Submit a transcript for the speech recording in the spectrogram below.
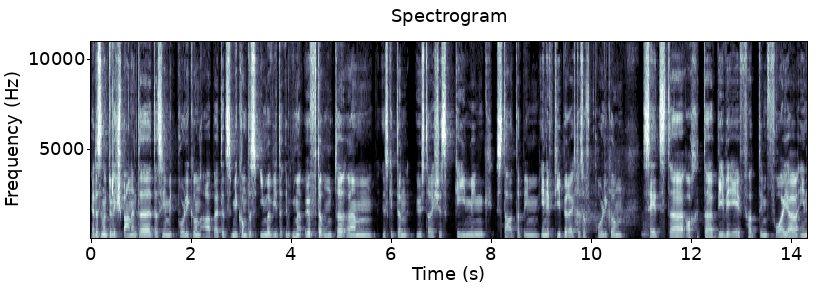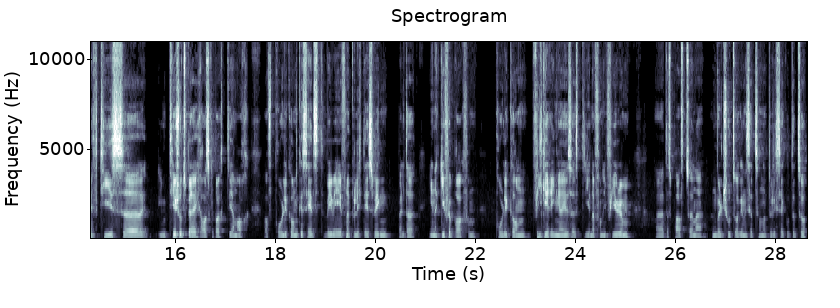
ja. das ist natürlich spannend, äh, dass ihr mit Polygon arbeitet. Mir kommt das immer wieder, immer öfter unter. Ähm, es gibt ein österreichisches Gaming-Startup im NFT-Bereich, das auf Polygon setzt. Äh, auch der WWF hat im Vorjahr NFTs äh, im Tierschutzbereich rausgebracht. Die haben auch auf Polygon gesetzt. WWF natürlich deswegen, weil der Energieverbrauch von Polygon viel geringer ist als jener von Ethereum. Äh, das passt zu einer Umweltschutzorganisation natürlich sehr gut dazu.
